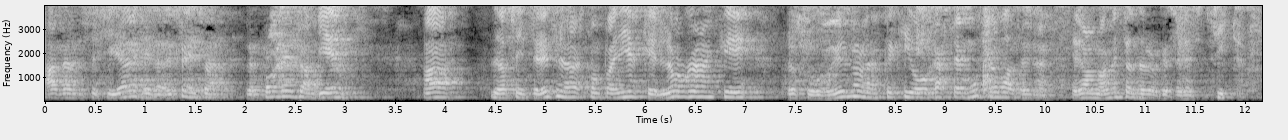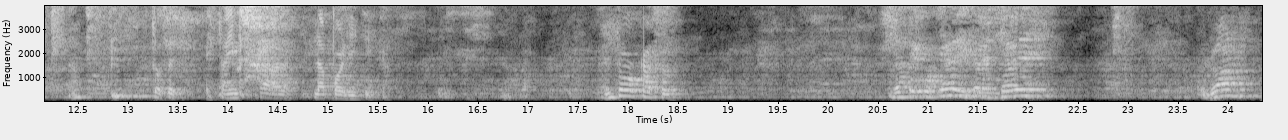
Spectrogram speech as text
a las necesidades de la defensa, responden también a los intereses de las compañías que logran que los gobiernos respectivos gasten mucho más en, el armamento de lo que se necesita. Entonces, está implicada la política. En todo caso, las ecuaciones diferenciales no han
